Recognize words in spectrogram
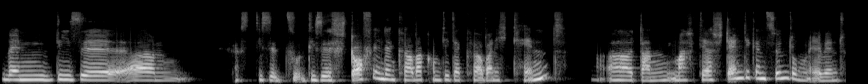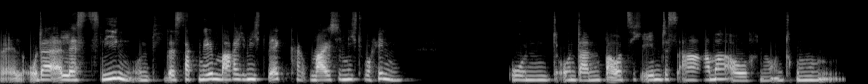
wenn diese ähm, diese diese Stoffe in den Körper kommen, die der Körper nicht kennt, äh, dann macht er ständig Entzündungen eventuell oder er lässt es liegen und sagt, nee, mache ich nicht weg, weiß ich nicht wohin. Und, und dann baut sich eben das Arme auf. Ne? Und, drum,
